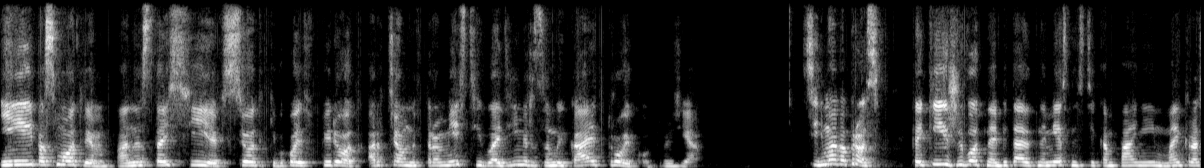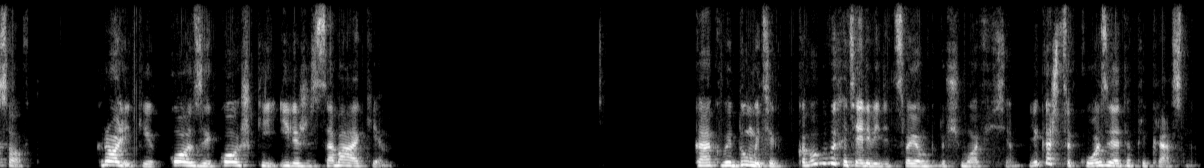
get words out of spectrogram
И посмотрим, Анастасия все-таки выходит вперед, Артем на втором месте и Владимир замыкает тройку, друзья. Седьмой вопрос. Какие животные обитают на местности компании Microsoft? Кролики, козы, кошки или же собаки? Как вы думаете, кого бы вы хотели видеть в своем будущем офисе? Мне кажется, козы – это прекрасно.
